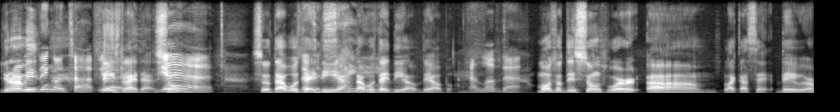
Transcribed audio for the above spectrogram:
You know what I mean? thing on top Things yeah. like that. yeah So, so that was That's the idea. That was the idea of the album. i love that most of these songs were um, like i said they are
